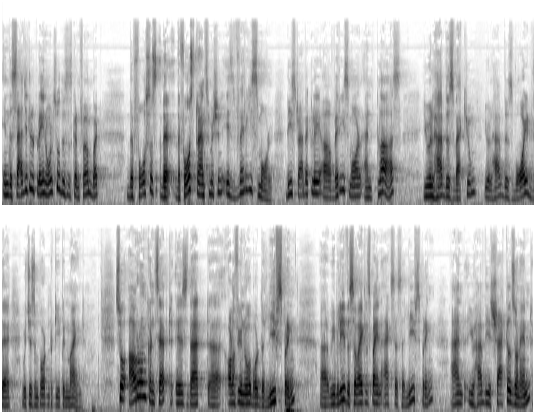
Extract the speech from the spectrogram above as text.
In the sagittal plane also this is confirmed, but the forces, the, the force transmission is very small. These trabeculae are very small and plus you will have this vacuum, you will have this void there, which is important to keep in mind. So our own concept is that uh, all of you know about the leaf spring. Uh, we believe the cervical spine acts as a leaf spring and you have these shackles on end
